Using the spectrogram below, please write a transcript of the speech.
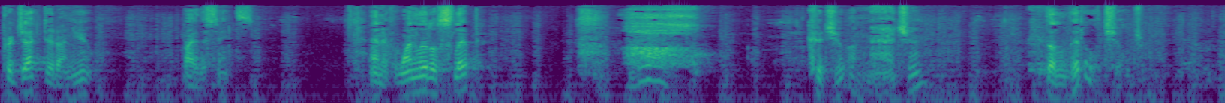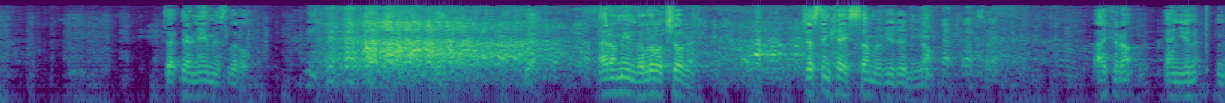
projected on you by the saints. And if one little slip, oh, could you imagine the little children? That their name is little. yeah. yeah. I don't mean the little children. Just in case some of you didn't know. So I could, and you know,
